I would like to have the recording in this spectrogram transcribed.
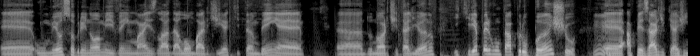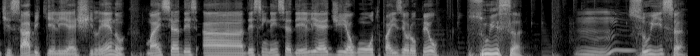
É, o meu sobrenome vem mais lá da Lombardia, que também é ah, do norte italiano. E queria perguntar para o Pancho, Hum. é, apesar de que a gente sabe que ele é chileno, mas se a, des- a descendência dele é de algum outro país europeu? Suíça. Hum, Suíça.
